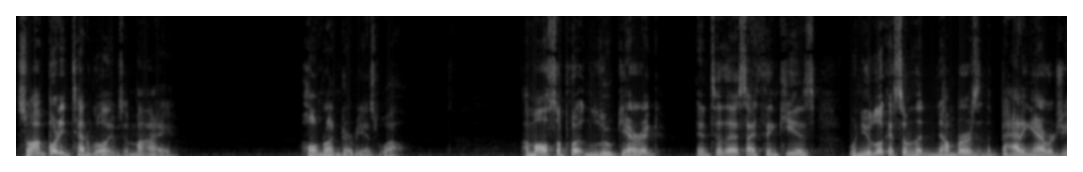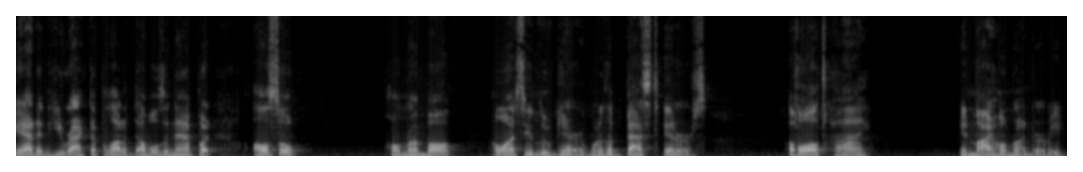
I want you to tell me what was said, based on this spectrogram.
So I'm putting Ted Williams in my home run derby as well. I'm also putting Lou Gehrig into this. I think he is when you look at some of the numbers and the batting average he had, and he racked up a lot of doubles in that, but also home run ball. I want to see Lou Gehrig, one of the best hitters of all time in my home run derby.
